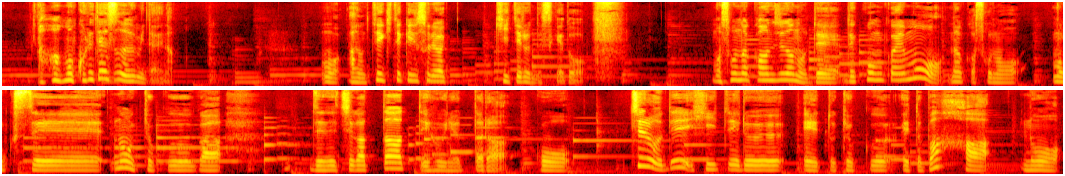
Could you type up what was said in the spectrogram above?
「ああもうこれです」みたいな。もうあの定期的にそれは聞いてるんですけど、まあ、そんな感じなのでで今回もなんかその木星の曲が全然違ったっていう風に言ったらこうチェロで弾いてる、えーと、曲、えーと、バッハの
